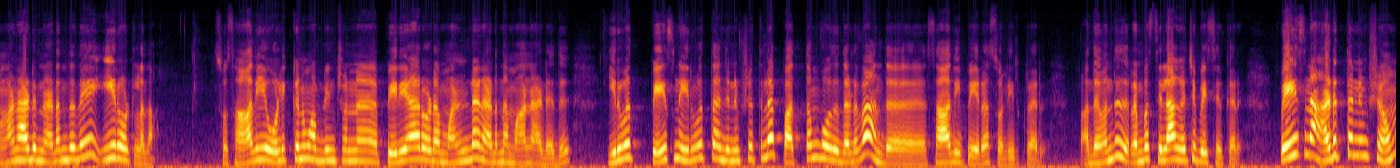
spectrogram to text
மாநாடு நடந்ததே ஈரோட்டில் தான். ஸோ சாதியை ஒழிக்கணும் அப்படின்னு சொன்ன பெரியாரோட மண்ட நடந்த மாநாடு அது. இருபத் பேசின இருபத்தஞ்சு நிமிஷத்தில் பத்தொம்போது தடவை அந்த சாதி பேரை சொல்லியிருக்கிறாரு. அதை வந்து ரொம்ப சிலாக வச்சு பேசியிருக்காரு. பேசின அடுத்த நிமிஷம்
